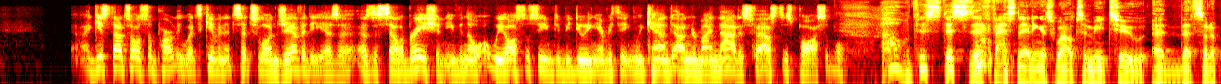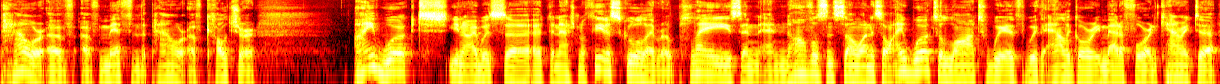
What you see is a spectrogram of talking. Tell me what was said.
I guess that's also partly what's given it such longevity as a as a celebration, even though we also seem to be doing everything we can to undermine that as fast as possible. Oh, this this is fascinating as well to me too. Uh, the sort of power of of myth and the power of culture. I worked, you know, I was uh, at the National Theatre School. I wrote plays and, and novels and so on. And so I worked a lot with, with allegory, metaphor, and character.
